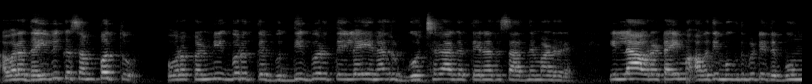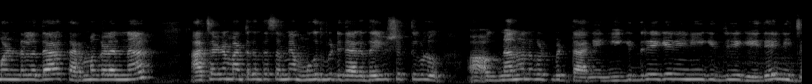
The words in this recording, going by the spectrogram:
ಅವರ ದೈವಿಕ ಸಂಪತ್ತು, ಅವರ ಕಣ್ಣಿಗೆ ಬರುತ್ತೆ, ಬುದ್ಧಿಗೆ ಬರುತ್ತೆ, ಇಲ್ಲ ಏನಾದ್ರೂ ಗೋಚರ ಆಗುತ್ತೆ, ಏನಾದ್ರೂ ಸಾಧನೆ ಮಾಡಿದ್ರೆ ಇಲ್ಲ, ಅವರ ಟೈಮ್ ಅವಧಿ ಮುಗಿದ್ಬಿಟ್ಟಿದೆ. ಭೂಮಂಡಲದ ಕರ್ಮಗಳನ್ನ ಆಚರಣೆ ಮಾಡ್ತಕ್ಕಂಥ ಸಮಯ ಮುಗಿದ್ಬಿಟ್ಟಿದೆ. ಆಗ ದೈವ ಶಕ್ತಿಗಳು ಅಜ್ಞಾನವನ್ನು ಕೊಟ್ಬಿಡ್ತಾರೆ ನೀನ್ ಹೀಗಿದ್ರೆ ಹೇಗೆ, ನೀನು ಹೀಗಿದ್ರೆ ಹೇಗೆ? ಇದೇ ನಿಜ.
